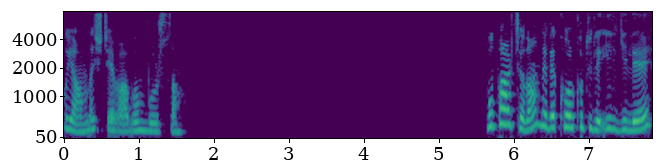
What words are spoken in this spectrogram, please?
bu yanlış cevabım Bursa. Bu parçadan Dede Korkut ile ilgili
